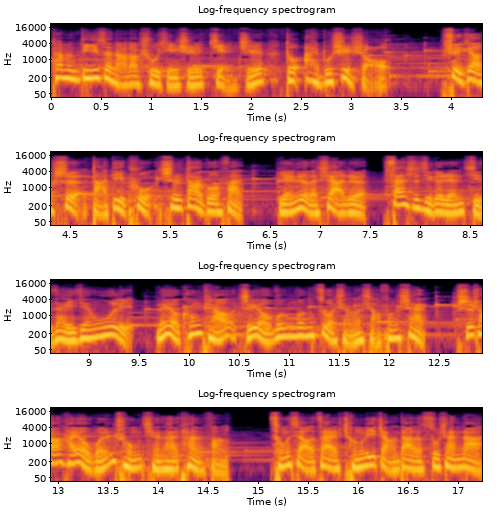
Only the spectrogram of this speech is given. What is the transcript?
他们第一次拿到竖琴时，简直都爱不释手。睡觉室、打地铺、吃大锅饭，炎热的夏日，三十几个人挤在一间屋里，没有空调，只有嗡嗡作响的小风扇。时常还有蚊虫前来探访。从小在城里长大的苏珊娜，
